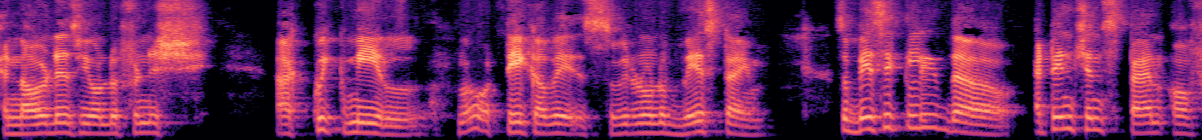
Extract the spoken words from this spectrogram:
And nowadays we want to finish a quick meal, you no takeaways. So we don't want to waste time so basically the attention span of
